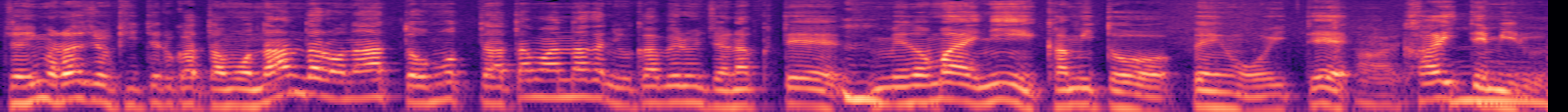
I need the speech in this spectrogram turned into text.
じゃあ今ラジオ聞いてる方もなんだろうなと思って頭の中に浮かべるんじゃなくて、目の前に紙とペンを置いてはい書いてみる。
